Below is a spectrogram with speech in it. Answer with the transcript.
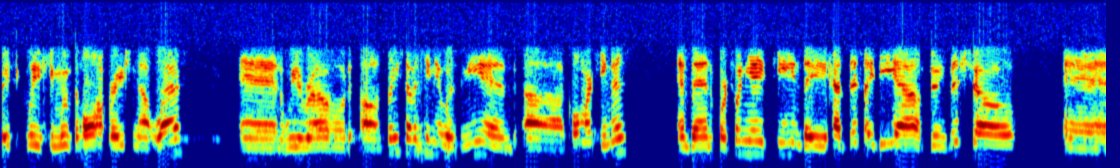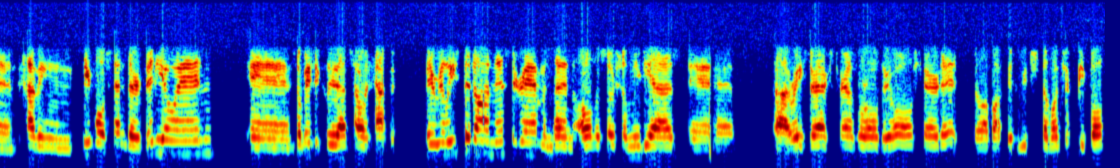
basically, he moved the whole operation out west." And we rode. Uh, 2017, it was me and uh, Cole Martinez. And then for 2018, they had this idea of doing this show and having people send their video in. And so basically, that's how it happened. They released it on Instagram and then all the social medias and uh, Racer X, Transworld, they all shared it. So about it reached a bunch of people.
